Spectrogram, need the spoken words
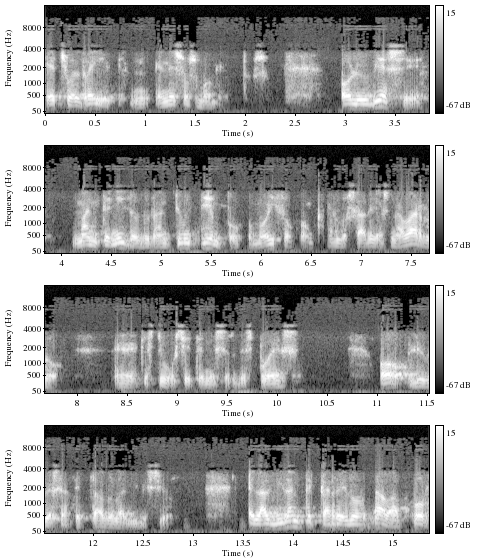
hecho el rey en- en esos momentos? O le hubiese mantenido durante un tiempo, como hizo con Carlos Arias Navarro, eh, que estuvo siete meses después, o le hubiese aceptado la dimisión. El almirante Carrero daba por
